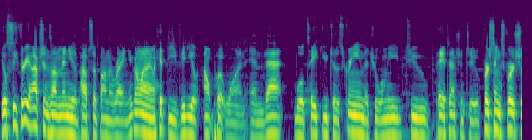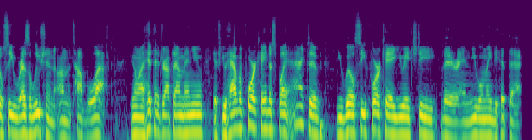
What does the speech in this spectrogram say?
You'll see three options on the menu that pops up on the right. And you're going to want to hit the video output one. And that will take you to the screen that you will need to pay attention to. First things first, you'll see resolution on the top left. You're going to hit that drop down menu. If you have a 4K display active, you will see 4K UHD there and you will need to hit that.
